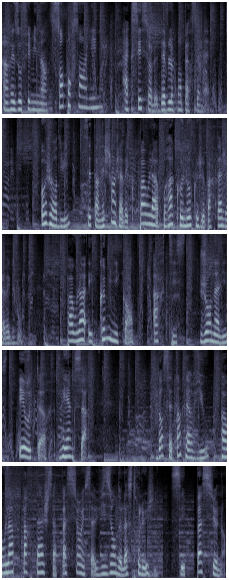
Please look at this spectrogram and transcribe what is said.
un réseau féminin 100% en ligne axé sur le développement personnel. Aujourd'hui, c'est un échange avec Paula Bracono que je partage avec vous. Paula est communicante, artiste, journaliste et auteur, rien que ça. Dans cette interview, Paula partage sa passion et sa vision de l'astrologie. C'est passionnant.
